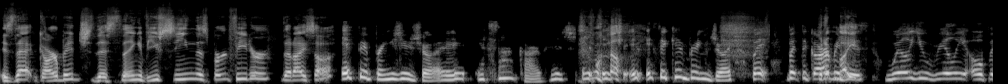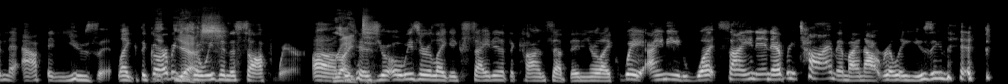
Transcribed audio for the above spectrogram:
is that garbage this thing? Have you seen this bird feeder that I saw? If it brings you joy, it's not garbage. If, Well- if, if it can bring joy, but but the garbage might- is will you really open the app and use it? Like the garbage yes. is always in the software, um, Right. because you're always are like excited at the concept, and you're like, wait, I need what sign in every time? Am I not really using it?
